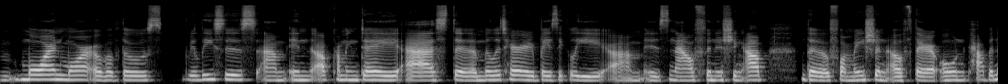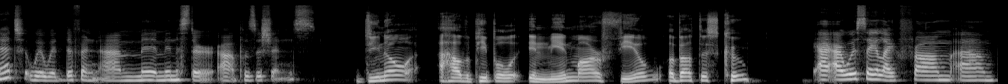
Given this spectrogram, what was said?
more and more of, of those releases um, in the upcoming day as the military basically um, is now finishing up the formation of their own cabinet with, with different um, minister uh, positions. Do you know how the people in Myanmar feel about this coup? I, I would say, like, from um,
